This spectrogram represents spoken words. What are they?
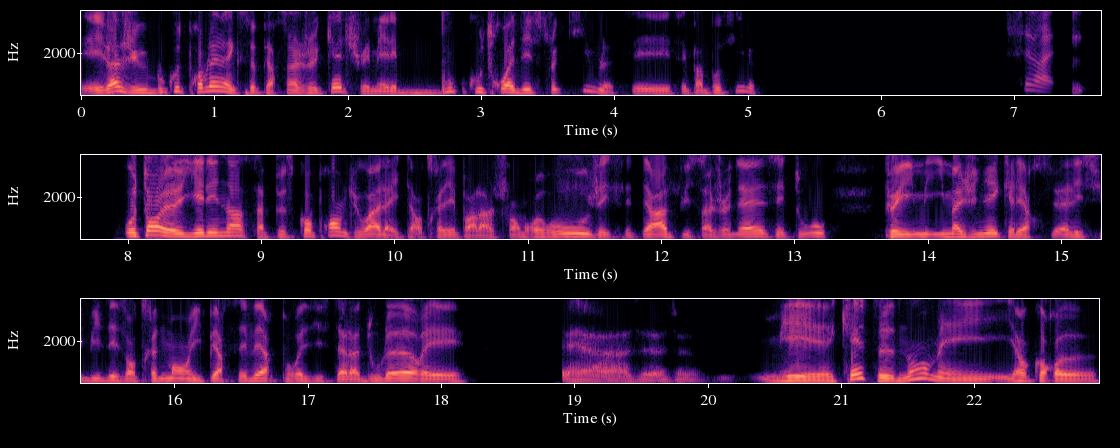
et là j'ai eu beaucoup de problèmes avec ce personnage de Kate. Je fais mais elle est beaucoup trop indestructible, c'est c'est pas possible. C'est vrai. Autant euh, Yelena, ça peut se comprendre, tu vois, elle a été entraînée par la Chambre Rouge, etc., depuis sa jeunesse et tout. On peut im- imaginer qu'elle ait, ait subi des entraînements hyper sévères pour résister à la douleur et, et, euh, mais Kate, non, mais il y a encore, euh,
